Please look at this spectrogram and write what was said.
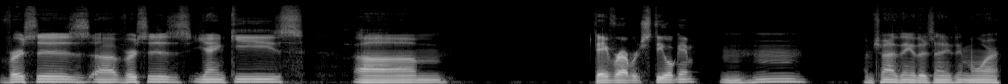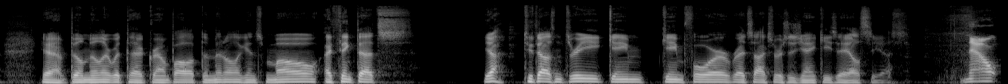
versus uh, versus Yankees. Um, Dave Roberts steal game. hmm I'm trying to think if there's anything more. Yeah, Bill Mueller with that ground ball up the middle against Mo. I think that's yeah, 2003 game game 4 Red Sox versus Yankees ALCS. Now,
